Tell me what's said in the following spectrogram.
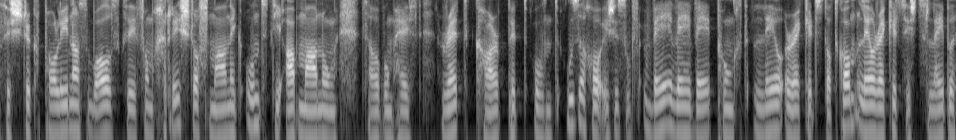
Das ist Stück Paulinas Walls von Christoph Manig und die Abmahnung. Das Album heißt Red Carpet und rausgekommen ist es auf www.leorecords.com. Leo Records ist das Label.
